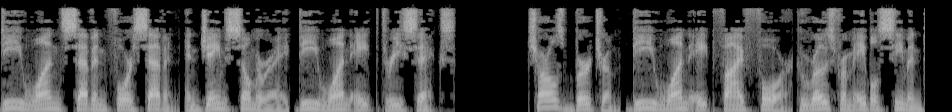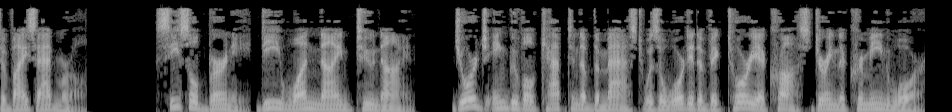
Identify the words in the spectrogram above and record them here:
D1747 and James Saumarez D1836. Charles Bertram D1854 who rose from able seaman to vice admiral. Cecil Burney D1929 George Ingouville captain of the mast was awarded a Victoria Cross during the Crimean War.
